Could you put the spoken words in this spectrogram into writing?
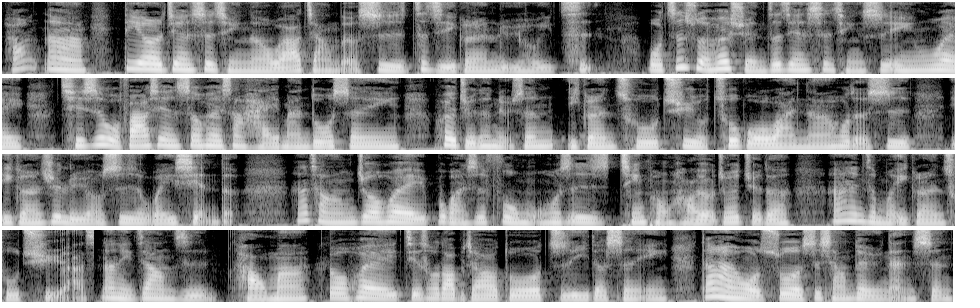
好，那第二件事情呢，我要讲的是自己一个人旅游一次。我之所以会选这件事情，是因为其实我发现社会上还蛮多声音会觉得女生一个人出去出国玩啊，或者是一个人去旅游是危险的。那常常就会不管是父母或是亲朋好友，就会觉得啊，你怎么一个人出去啊？那你这样子好吗？就会接收到比较多质疑的声音。当然，我说的是相对于男生，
